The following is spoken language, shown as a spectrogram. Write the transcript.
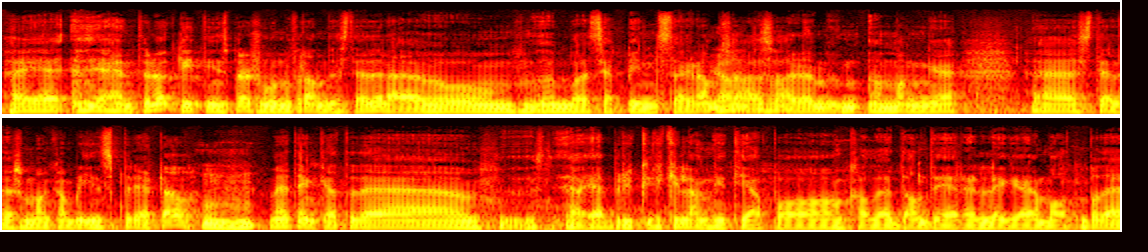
Jeg, jeg, jeg henter nok litt inspirasjon fra andre steder. Det er jo bare se på Instagram, Ja, så, er, så er det mange eh, steder som man kan bli inspirert av. Mhm. Men jeg tenker at det jeg, jeg bruker ikke lange tida på å kalle det dandere eller legge maten på det.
